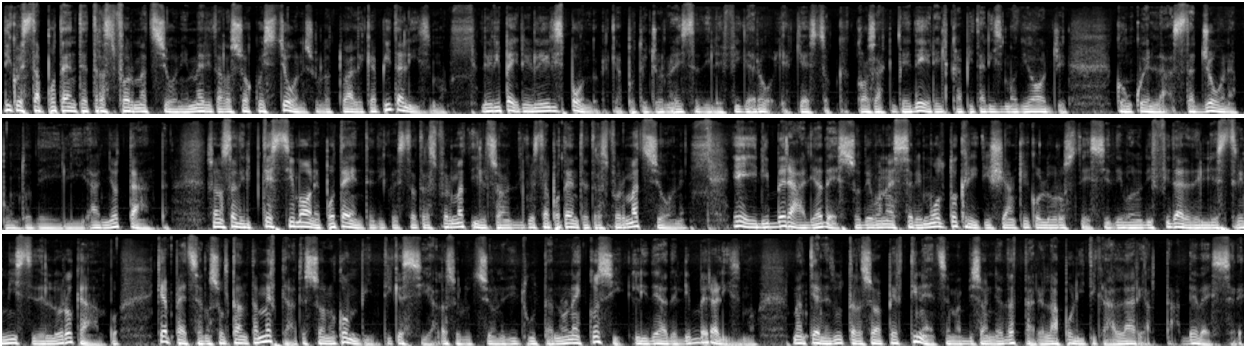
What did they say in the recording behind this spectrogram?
di questa potente trasformazione in merito alla sua questione sull'attuale capitalismo. Le, ripeto, le rispondo perché appunto il giornalista di Le Figaro gli ha chiesto cosa vedere il capitalismo di oggi con quella stagione appunto degli anni Ottanta. Sono stati il testimone potente di questa, di questa potente trasformazione e i liberali adesso devono essere molto critici anche con loro stessi, devono diffidare degli estremisti del loro campo che appezzano soltanto a mercato e sono convinti che sia la soluzione di tutta. Non è così. L'idea del liberalismo mantiene tutta la sua pertinenza, ma bisogna adattare la politica alla realtà, deve essere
